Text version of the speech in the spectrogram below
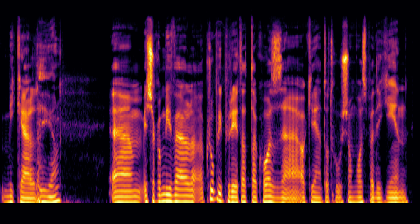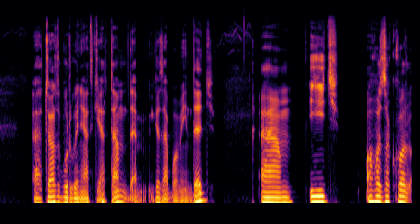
mi kell Igen. Um, és akkor mivel krumplipürét adtak hozzá a kirántott húsomhoz, pedig én uh, tört burgonyát kértem, de igazából mindegy, um, így ahhoz akkor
